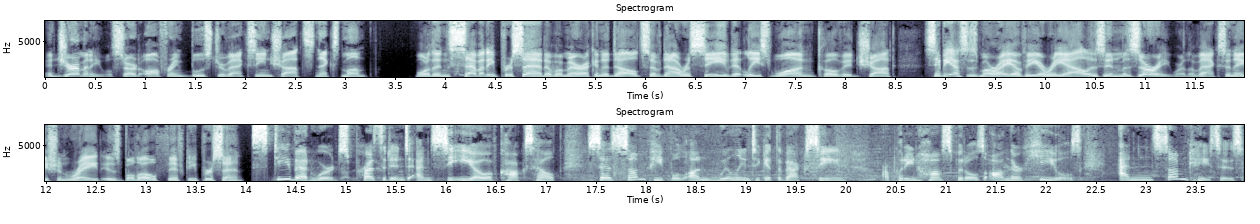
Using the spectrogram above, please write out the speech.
And Germany will start offering booster vaccine shots next month. More than 70% of American adults have now received at least one COVID shot. CBS's Maria Villarreal is in Missouri, where the vaccination rate is below 50%. Steve Edwards, president and CEO of Cox Health, says some people unwilling to get the vaccine are putting hospitals on their heels and in some cases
